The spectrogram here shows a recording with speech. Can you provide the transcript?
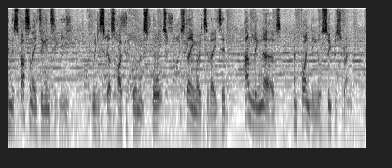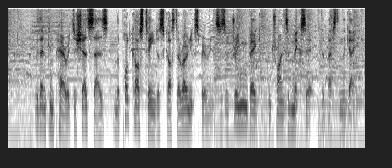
In this fascinating interview, we discuss high performance sports, staying motivated, handling nerves, and finding your super strength. We then compare it to Shez Says, and the podcast team discuss their own experiences of dreaming big and trying to mix it with the best in the game.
